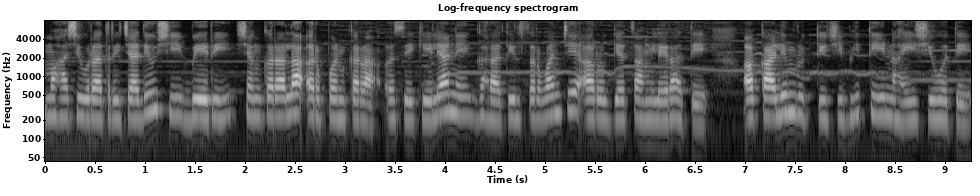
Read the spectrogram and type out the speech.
महाशिवरात्रीच्या दिवशी बेरी शंकराला अर्पण करा. असे केल्याने घरातील सर्वांचे आरोग्य चांगले राहते. अकाली मृत्यूची भीती नाहीशी होते.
